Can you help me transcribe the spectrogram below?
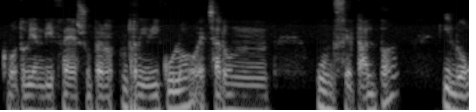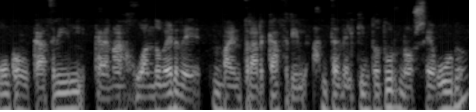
como tú bien dices, es súper ridículo echar un, un Zetalpa y luego con Cathril, que además jugando verde va a entrar Cathril antes del quinto turno seguro,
